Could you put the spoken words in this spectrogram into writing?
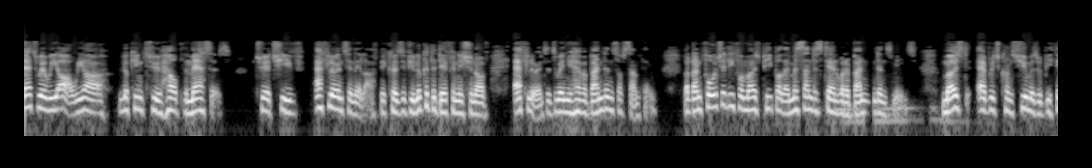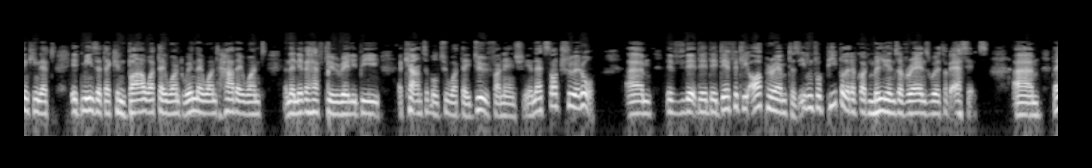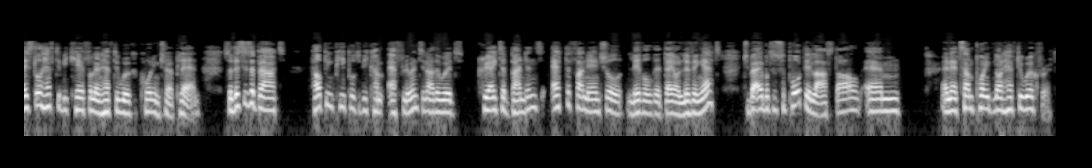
that's where we are. We are looking to help the masses to achieve affluence in their life. Because if you look at the definition of affluence, it's when you have abundance of something. But unfortunately for most people, they misunderstand what abundance means. Most average consumers would be thinking that it means that they can buy what they want, when they want, how they want, and they never have to really be accountable to what they do financially. And that's not true at all. Um, definitely are parameters, even for people that have got millions of rands worth of assets. Um, they still have to be careful and have to work according to a plan. So this is about helping people to become affluent. In other words, create abundance at the financial level that they are living at to be able to support their lifestyle, um, and at some point not have to work for it.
